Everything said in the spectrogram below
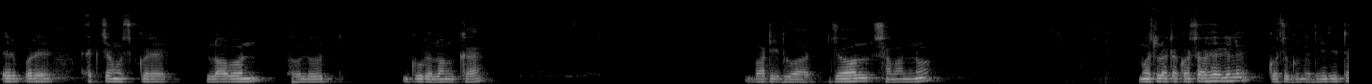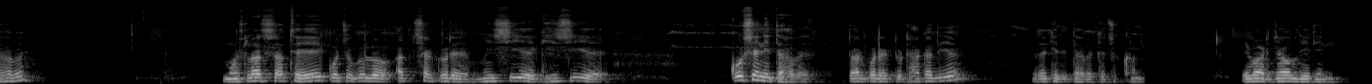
এরপরে এক চামচ করে লবণ, হলুদ, গুঁড়ো লঙ্কা, বাটি ধোয়া জল সামান্য। মশলাটা কষা হয়ে গেলে কচুগুলো দিয়ে দিতে হবে। মশলার সাথে কচুগুলো আচ্ছা করে মিশিয়ে ঘিষিয়ে কষে নিতে হবে। তারপরে একটু ঢাকা দিয়ে রেখে দিতে হবে কিছুক্ষণ। এবার জল দিয়ে দিন।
